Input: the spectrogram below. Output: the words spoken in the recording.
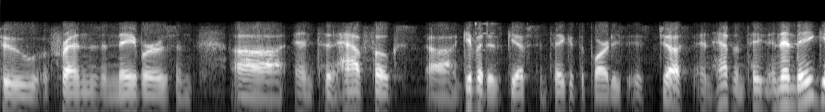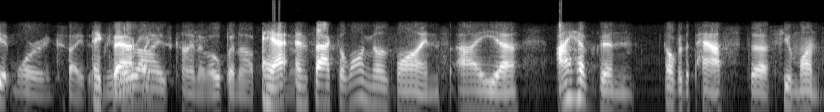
to friends and neighbors and uh and to have folks uh give it as gifts and take it to parties is just and have them taste and then they get more excited. I mean, their eyes kind of open up. You know. in fact, along those lines, I uh, I have been over the past uh, few months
